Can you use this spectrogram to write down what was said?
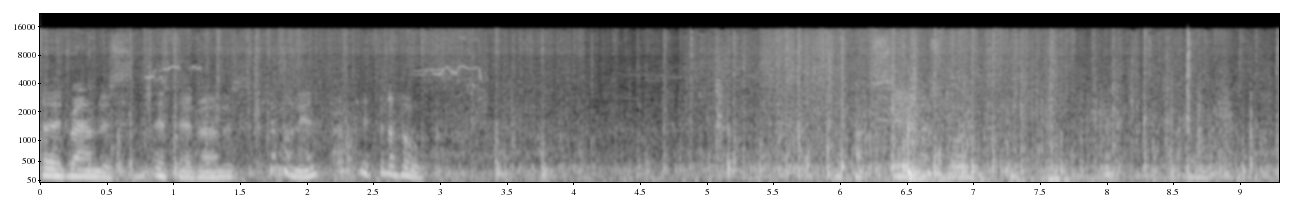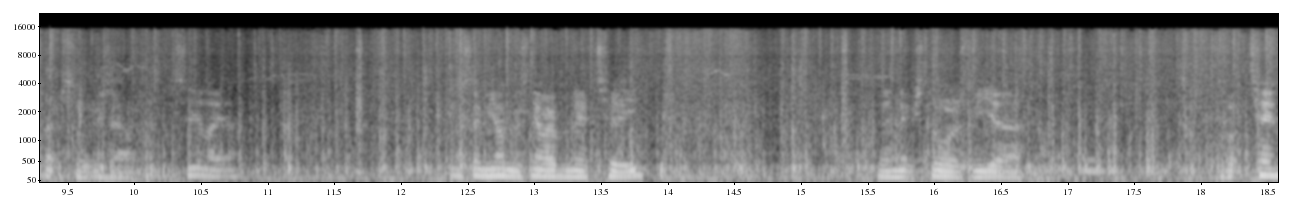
third rounders, uh, third rounders. Come on in, get to the hole. I can't see them, that's why. Right, That's sorted out. See you later. And some youngers now having their tea. Then next door is the, uh, I've got 10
